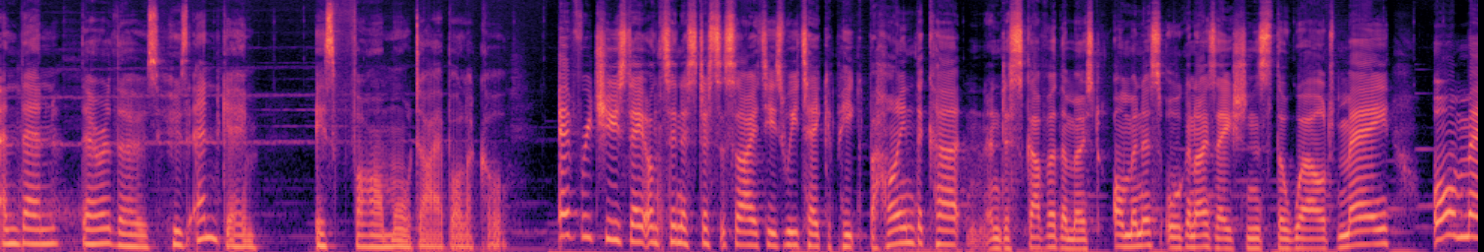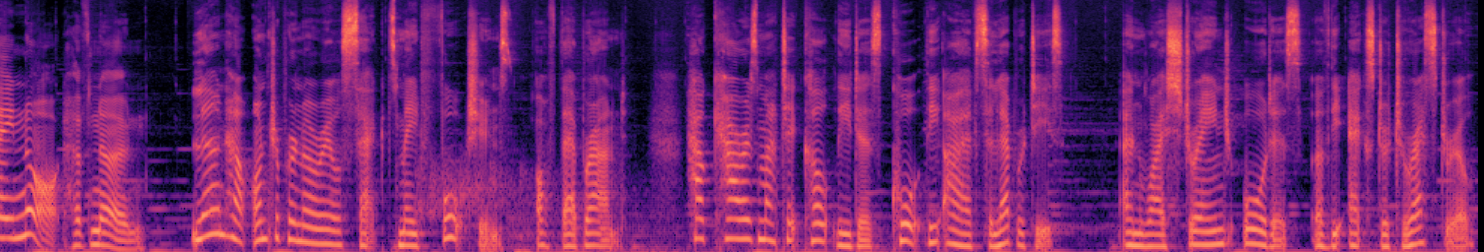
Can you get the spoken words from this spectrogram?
And then there are those whose endgame is far more diabolical. Every Tuesday on Sinister Societies, we take a peek behind the curtain and discover the most ominous organizations the world may or may not have known. Learn how entrepreneurial sects made fortunes off their brand, how charismatic cult leaders caught the eye of celebrities, and why strange orders of the extraterrestrial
